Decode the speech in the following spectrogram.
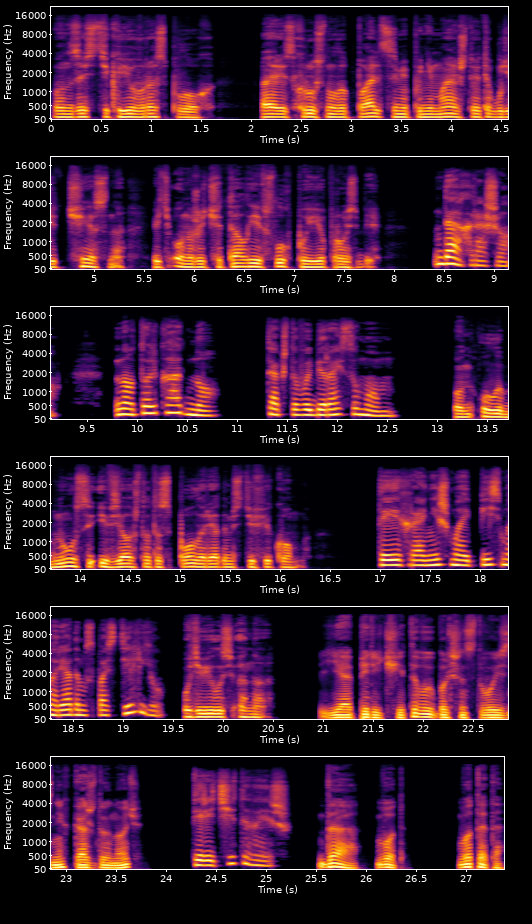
Он застиг ее врасплох. Айрис хрустнула пальцами, понимая, что это будет честно, ведь он уже читал ей вслух по ее просьбе. «Да, хорошо. Но только одно. Так что выбирай с умом». Он улыбнулся и взял что-то с пола рядом с тюфяком. «Ты хранишь мои письма рядом с постелью?» — удивилась она. «Я перечитываю большинство из них каждую ночь». «Перечитываешь?» «Да, вот. Вот это».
